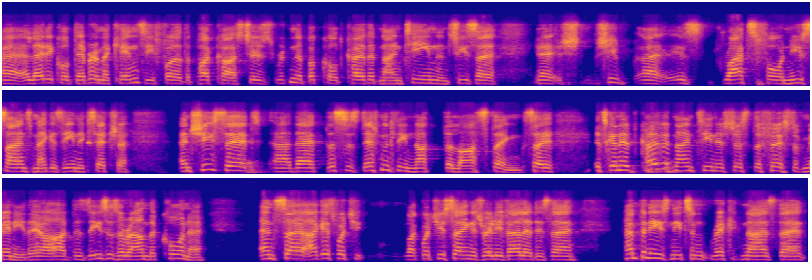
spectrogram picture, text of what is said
uh, a lady called Debora MacKenzie for the podcast, who's written a book called COVID nineteen, and she's a, you know, she, she uh, is writes for New Science magazine, etc. And she said uh, that this is definitely not the last thing. So it's going to, COVID 19 is just the first of many. There are diseases around the corner. And so I guess what you, like what you're saying is really valid is that companies need to recognize that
